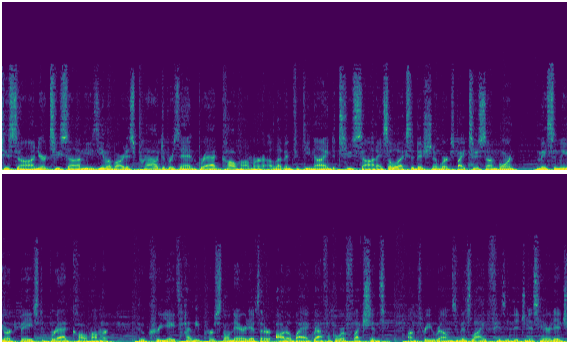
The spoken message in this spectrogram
Tucson, your Tucson Museum of Art is proud to present Brad Kahlhamer, 1159 to Tucson, a solo exhibition of works by Tucson born, Mason, New York based Brad Kahlhamer, who creates highly personal narratives that are autobiographical reflections on three realms of his life his indigenous heritage,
